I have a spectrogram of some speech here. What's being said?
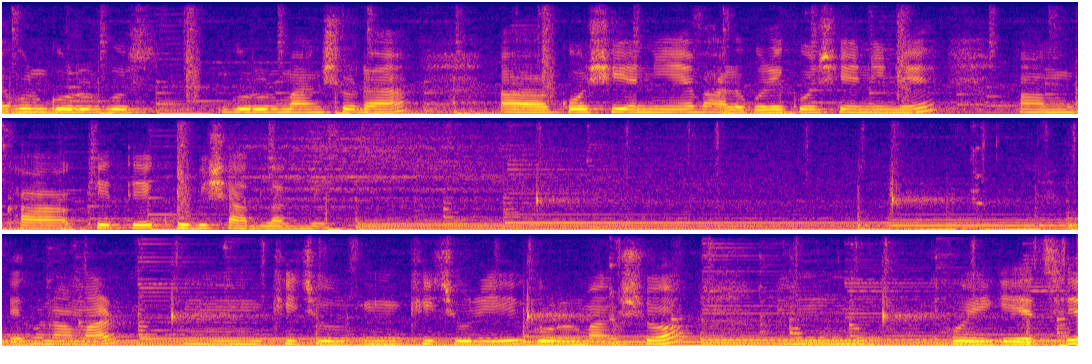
এখন গরুর গরুর মাংসটা কষিয়ে নিয়ে, ভালো করে কষিয়ে নিলে খেতে খুবই স্বাদ লাগবে। এখন আমার খিচুড়ি খিচুড়ি গরুর মাংস হয়ে গিয়েছে।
